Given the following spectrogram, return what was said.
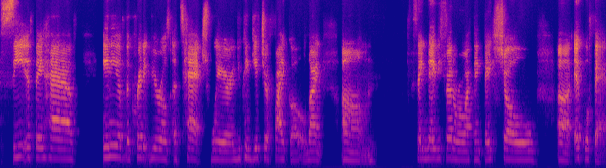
see if they have any of the credit bureaus attached where you can get your FICO, like um, say Navy Federal, I think they show uh, Equifax,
